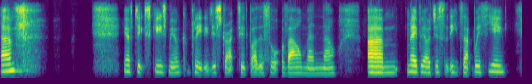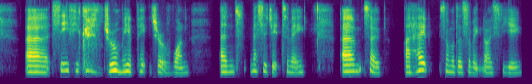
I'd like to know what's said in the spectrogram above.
Um, you have to excuse me, I'm completely distracted by the thought of owl men now. Um, maybe I'll just leave that with you. Uh, see if you can draw me a picture of one and message it to me. Um, so I hope someone does something nice for you.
